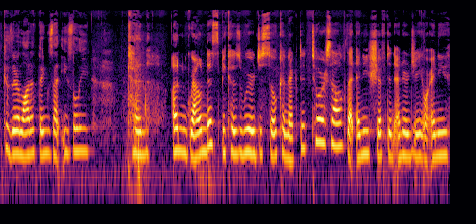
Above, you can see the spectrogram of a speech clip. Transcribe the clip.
because there are a lot of things that easily can unground us because we're just so connected to ourselves that any shift in energy or any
